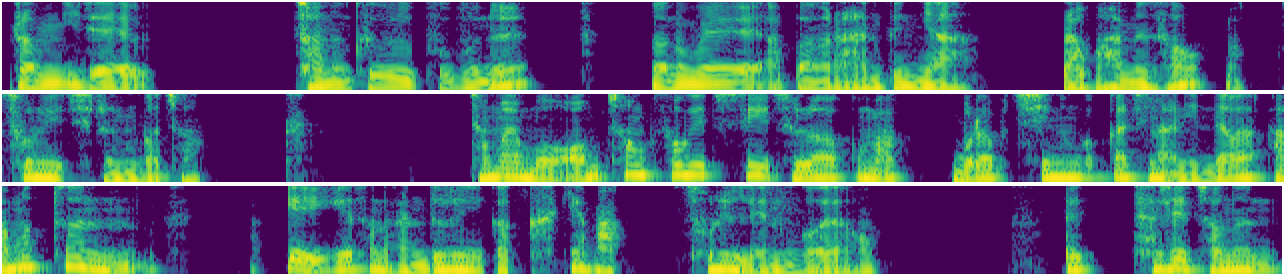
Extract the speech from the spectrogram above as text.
그럼 이제 저는 그 부분을 너는 왜 아빠 말안 듣냐? 라고 하면서 막 소리 지르는 거죠. 정말 뭐 엄청 소리 질러갖고 막 몰아붙이는 것까지는 아닌데 아무튼 작게 얘기해서는 안 들으니까 크게 막 소리를 내는 거예요. 근데 사실 저는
